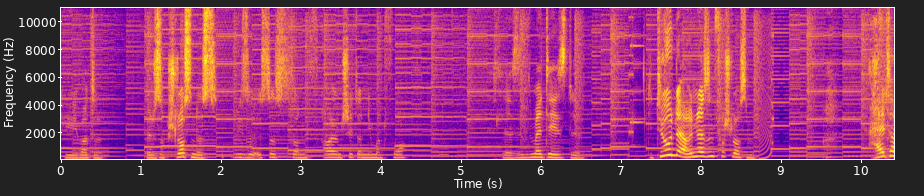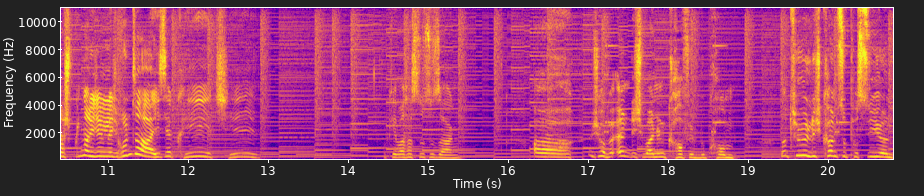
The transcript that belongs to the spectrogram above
Okay, warte. Wenn es noch geschlossen ist, wieso ist das dann frei und steht dann niemand vor? Lass uns mal testen. Die Türen der Arena sind verschlossen. Alter, spring doch nicht gleich runter. Ist ja okay, chill. Okay, was hast du zu sagen? Ah, ich habe endlich meinen Kaffee bekommen. Natürlich kann es so passieren.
